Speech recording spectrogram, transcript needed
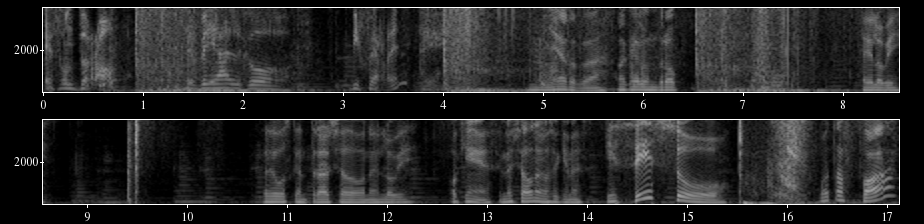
¿Es un drop? Se ve algo... diferente. Mierda. Va a caer un drop. Ahí lo vi. Tengo que busca entrar Shadowne, lo vi. ¿O quién es? Si no es Shadowne, no sé quién es. ¿Qué es eso? What the fuck?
